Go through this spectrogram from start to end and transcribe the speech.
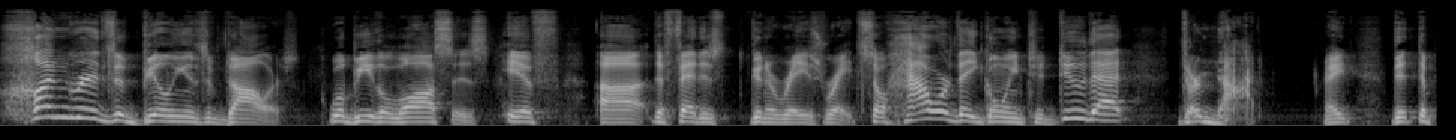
hundreds of billions of dollars will be the losses if uh, the Fed is going to raise rates. So how are they going to do that? They're not right. That the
